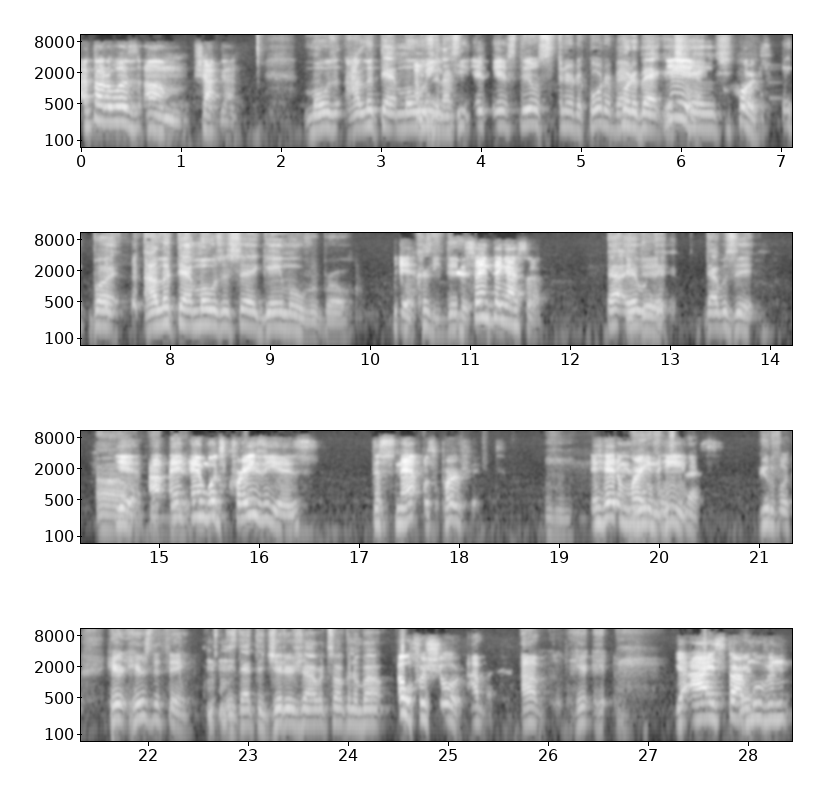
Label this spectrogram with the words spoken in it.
I thought it was um shotgun. Mose." I looked at Mose I mean, and I he, it, it's still center the quarterback. quarterback Yeah, exchange, of course. but I looked at Mose and said, "Game over, bro." Yeah. Because He did. Same thing I said. that, He it- did. it- that was it. Um, yeah. I, and, and what's crazy is the snap was perfect. Mhm. It hit him right in the Beautiful hands. snap. Beautiful. Here, here's the thing. Is that the jitters y'all were talking about? Oh, for sure. I'm here. here- Your eyes start Here- moving,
